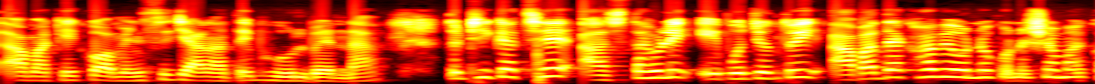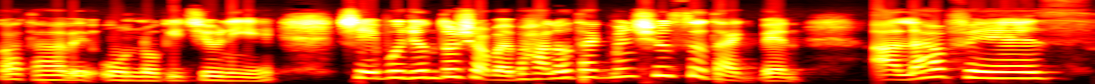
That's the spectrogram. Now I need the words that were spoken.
আমাকে কমেন্টসে জানাতে ভুলবেন না। তো ঠিক আছে, আজ তাহলে এ পর্যন্তই। আবার দেখা হবে অন্য কোনো সময়, কথা হবে অন্য কিছু নিয়ে। সেই পর্যন্ত সবাই ভালো থাকবেন, সুস্থ থাকবেন। আল্লাহ হাফেজ।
